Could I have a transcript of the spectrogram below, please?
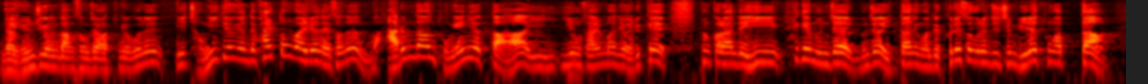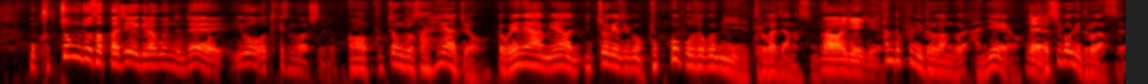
네, 윤주경 당선자 같은 경우는 이 정의기억연대 활동 관련해서는 뭐 아름다운 동행이었다. 이 이용수 할머니와 이렇게 평가를 하는데 이 회계 문제, 문제가 있다는 건데 그래서 그런지 지금 미래통합당 뭐 국정조사까지 얘기를 하고 있는데 이거 어떻게 생각하시나요? 어, 국정조사 해야죠. 그러니까 왜냐하면 이쪽에 지금 국고 보조금이 들어가지 않았습니다. 아, 예, 예. 한두 푼이 들어간 거 아니에요. 네. 몇십억이 들어갔어요.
